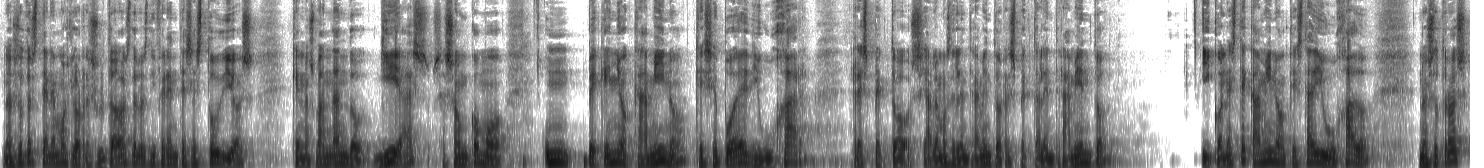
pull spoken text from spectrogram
Nosotros tenemos los resultados de los diferentes estudios que nos van dando guías, o sea, son como un pequeño camino que se puede dibujar respecto, si hablamos del entrenamiento, respecto al entrenamiento, Y con este camino que está dibujado, nosotros,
